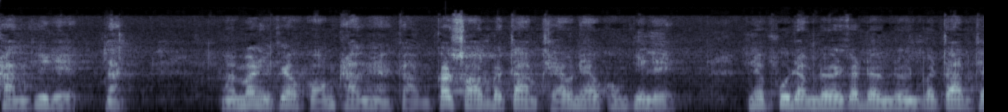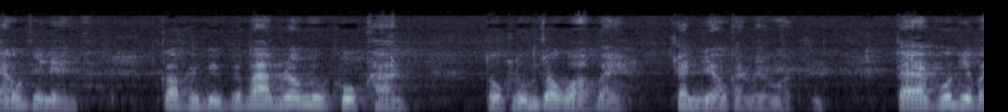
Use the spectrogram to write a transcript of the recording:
ทางกิเลสนั่นมันไม่ได้เจ้าของทางแห่งธรรมก็สอนไปตามแถวแนวของกิเลส เนี่ยผู้ดำเนินก็เดินเดินไปตามแถวกิเลสก็พิบิดไปพลาดโลกลูกคุกคานตกหลุมตกบ่อไป เช่นเดียวกันไปหมดแต่ผู้ที่ป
